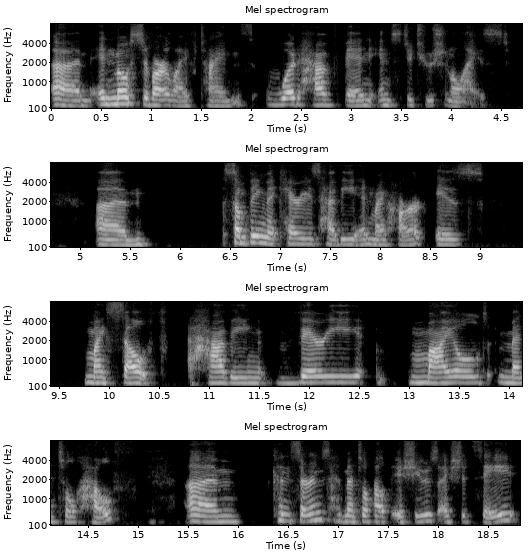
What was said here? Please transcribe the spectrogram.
um, in most of our lifetimes, would have been institutionalized. Um, something that carries heavy in my heart is myself having very mild mental health um, concerns, mental health issues, I should say,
